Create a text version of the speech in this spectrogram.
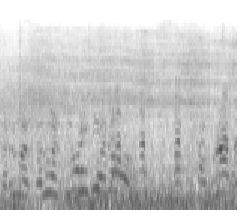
Хорош, хорош, беги! Аккуратно!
